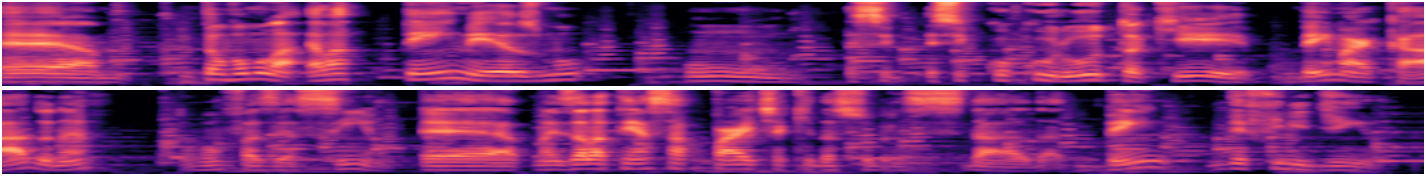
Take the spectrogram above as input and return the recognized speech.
É, então vamos lá. Ela tem mesmo um esse, esse cocuruto aqui bem marcado, né? Então vamos fazer assim, ó. É, mas ela tem essa parte aqui da sobrancelha, bem definidinho.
